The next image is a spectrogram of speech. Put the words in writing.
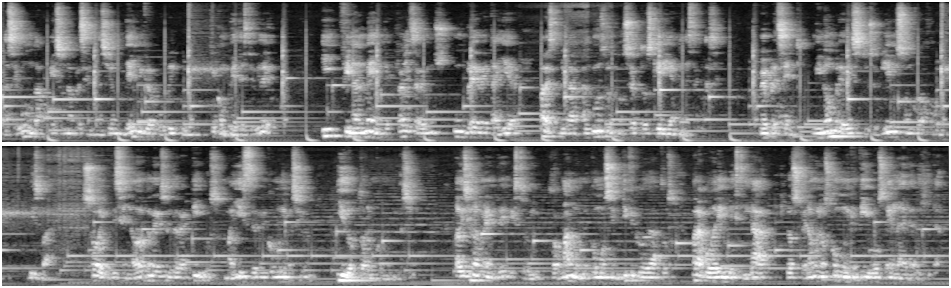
La segunda es una presentación del microcurrículo que completa este video. Y finalmente realizaremos un breve taller para explicar algunos de los conceptos que irían en esta clase. Me presento. Mi nombre es Joseph Livingston Crawford Bisbal. Soy diseñador de medios interactivos, magíster en comunicación y doctor en comunicación. Adicionalmente, estoy formándome como científico de datos para poder investigar los fenómenos comunicativos en la era digital.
